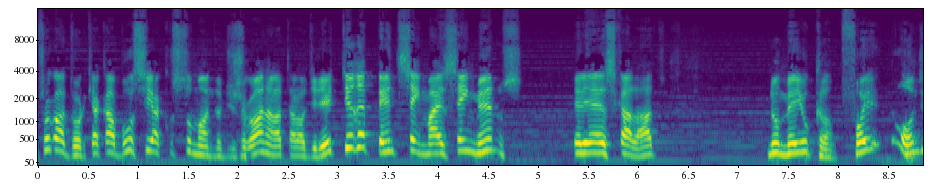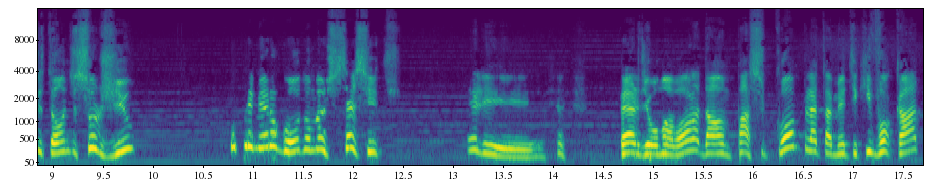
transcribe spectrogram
jogador que acabou se acostumando de jogar na lateral direita, de repente, sem mais, sem menos, ele é escalado no meio campo. Foi onde, onde surgiu o primeiro gol do Manchester City. Ele perde uma bola, dá um passe completamente equivocado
